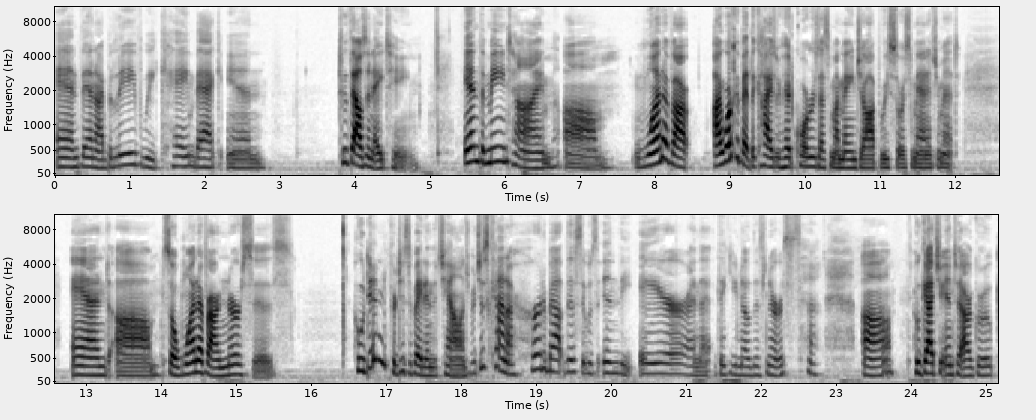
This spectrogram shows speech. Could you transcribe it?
and then I believe we came back in 2018. In the meantime, um, one of our I work up at the Kaiser headquarters. That's my main job, resource management. And um, so one of our nurses, who didn't participate in the challenge, but just kind of heard about this, it was in the air, and I think you know this nurse, uh, who got you into our group.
